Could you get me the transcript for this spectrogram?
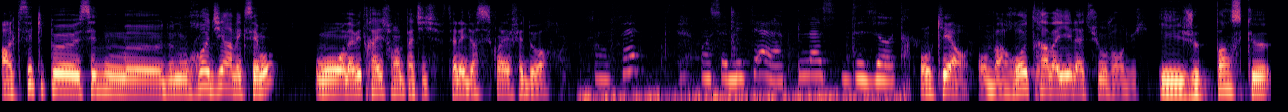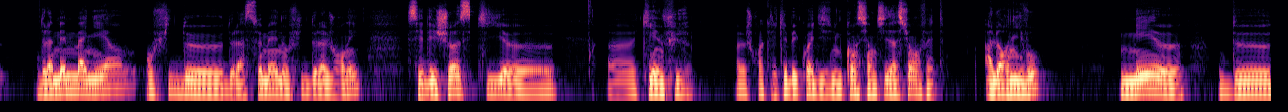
Alors, qui c'est qui peut essayer de, de, nous redire avec ces mots? Où on avait travaillé sur l'empathie C'est un exercice qu'on avait fait dehors. En fait, on se mettait à la place des autres. Ok, on va retravailler là-dessus aujourd'hui. Et je pense que de la même manière, au fil de, la semaine, au fil de la journée, c'est des choses qui, euh, euh, qui infusent. Euh, je crois que les Québécois disent une conscientisation, en fait, à leur niveau, mais de,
